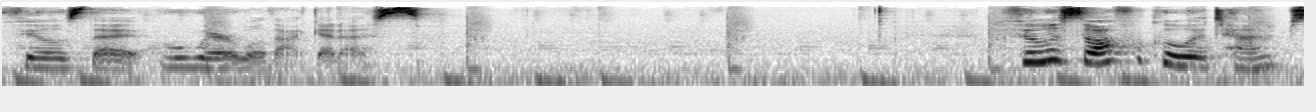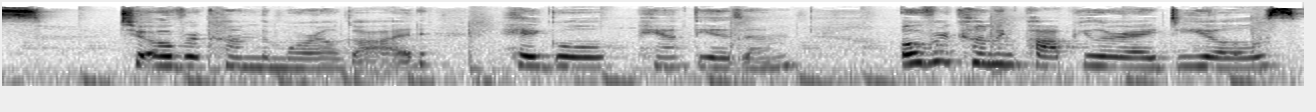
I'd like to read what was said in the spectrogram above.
feels that, well, where will that get us? Philosophical attempts to overcome the moral God, Hegel pantheism, overcoming popular ideals,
